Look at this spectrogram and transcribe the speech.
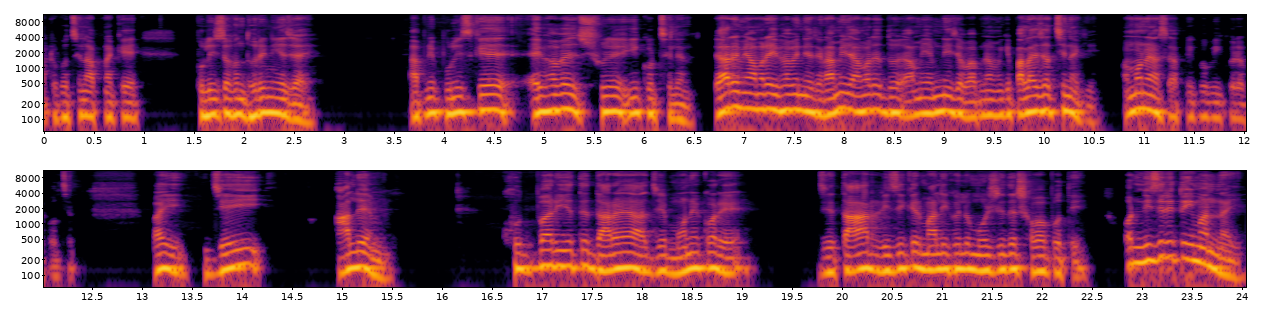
আটক হচ্ছেন, আপনাকে পুলিশ যখন ধরে নিয়ে যায়, আপনি পুলিশকে এইভাবে শুয়ে ই করছিলেন আর, আমি, আমরা এইভাবে নিয়ে যান, আমি, আমার আমি এমনি যাব, আপনি আমাকে পালায় যাচ্ছি নাকি? আমার মনে আছে আপনি খুব ই করে বলছেন। ভাই, যেই আলেম খুদবার ইয়েতে দাঁড়ায়া যে মনে করে যে তার রিজিকের মালিক হইল মসজিদের সভাপতি। ওর নিজেরই তো ইমান নাই।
